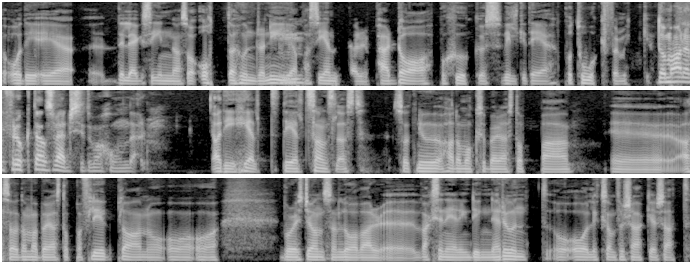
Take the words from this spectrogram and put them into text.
och det, är, det läggs in alltså 800 nya mm. patienter per dag på sjukhus, vilket är på tok för mycket. De har en fruktansvärd situation där. Ja, det är helt, det är helt sanslöst. Så att nu har de också börjat stoppa, eh, alltså de har börjat stoppa flygplan och, och, och Boris Johnson lovar eh, vaccinering dygnet runt och, och liksom försöker så att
